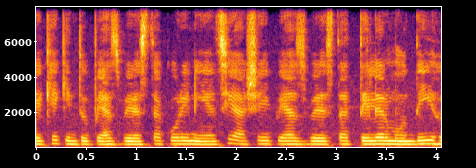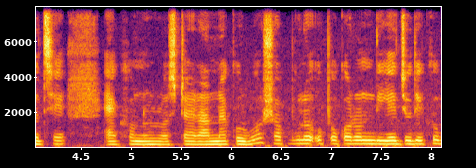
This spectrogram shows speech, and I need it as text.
রেখে কিন্তু পেঁয়াজ বেরেস্তা করে নিয়েছি। আর সেই পেঁয়াজ বেরেস্তার তেলের মধ্যেই হচ্ছে এখন রোস্টটা রান্না করব। সবগুলো উপকরণ দিয়ে যদি খুব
